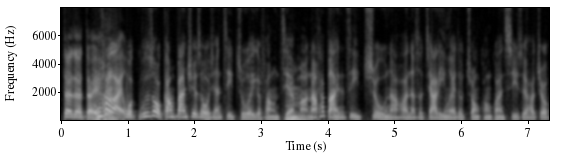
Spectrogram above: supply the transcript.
对对对，因为后来我不是说我刚搬去的时候，我先自己租了一个房间嘛。那他本来是自己住，那后来那时候家里因为的状况关系，所以他就。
